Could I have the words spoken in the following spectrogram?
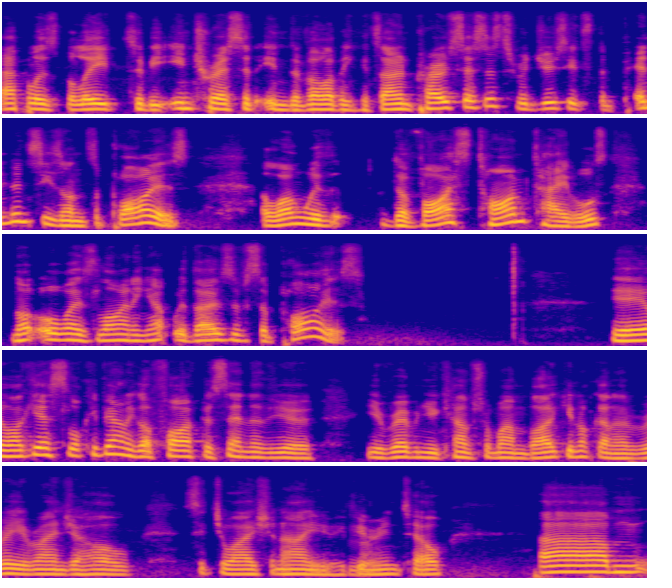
Apple is believed to be interested in developing its own processors to reduce its dependencies on suppliers, along with device timetables not always lining up with those of suppliers. Yeah, well, I guess look, if you only got five percent of your your revenue comes from one bloke, you're not going to rearrange your whole situation, are you? If No. you're Intel, um,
